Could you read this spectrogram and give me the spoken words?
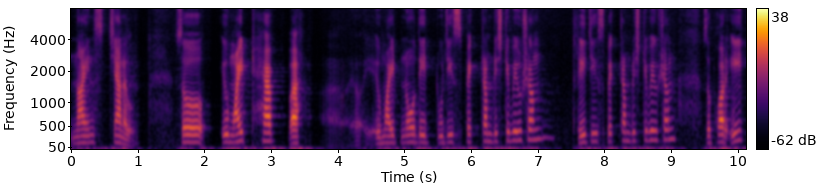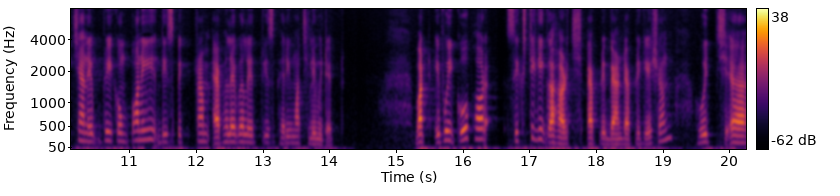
nines channel. So, you might have uh, you might know the 2G spectrum distribution, 3G spectrum distribution. So, for each and every company the spectrum available it is very much limited. But if we go for 60 gigahertz band application which uh,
